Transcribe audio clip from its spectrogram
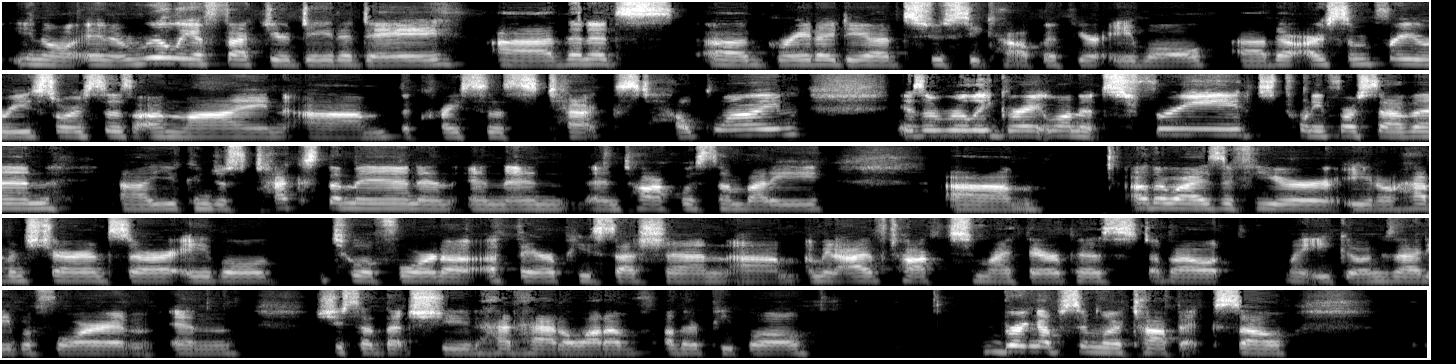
you know and really affect your day to day then it's a great idea to seek help if you're able. Uh, there are some free resources online. Um, the crisis text helpline is a really great one. It's free. It's 24 7 uh, you can just text them in and and and, and talk with somebody. Um, otherwise if you're you know have insurance or able to afford a, a therapy session um, i mean i've talked to my therapist about my eco anxiety before and and she said that she had had a lot of other people bring up similar topics. So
